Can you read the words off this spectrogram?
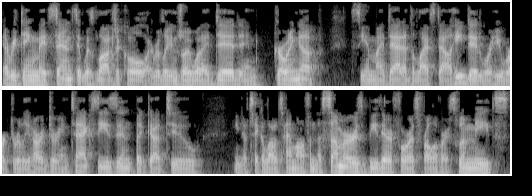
everything made sense. It was logical. I really enjoyed what I did. And growing up, seeing my dad had the lifestyle he did, where he worked really hard during tax season, but got to, you know, take a lot of time off in the summers, be there for us for all of our swim meets,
